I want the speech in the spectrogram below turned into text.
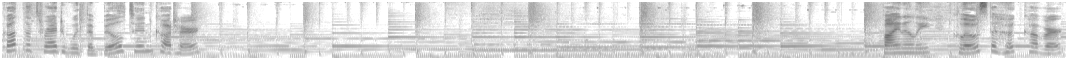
Cut the thread with the built-in cutter. Finally, close the hook cover.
